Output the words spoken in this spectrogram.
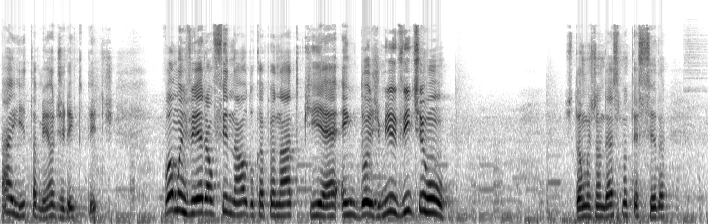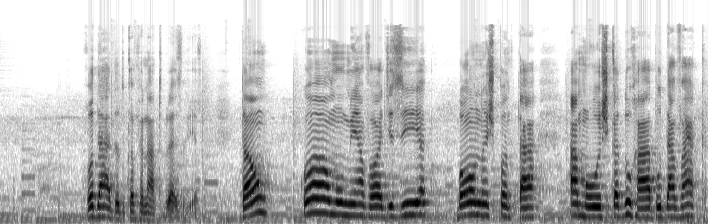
aí também é o direito deles. Vamos ver ao final do campeonato que é em 2021. Estamos na 13 terceira rodada do Campeonato Brasileiro. Então, como minha avó dizia, bom não espantar a mosca do rabo da vaca.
